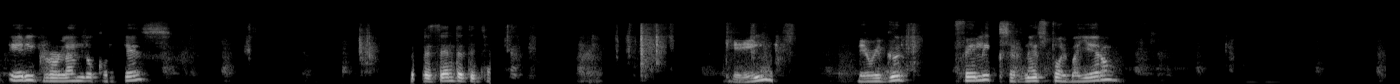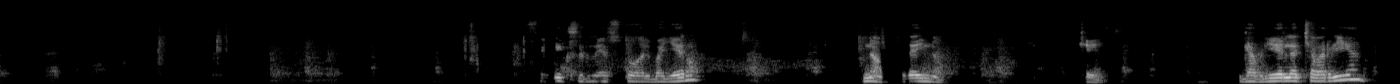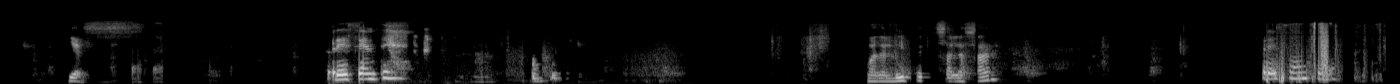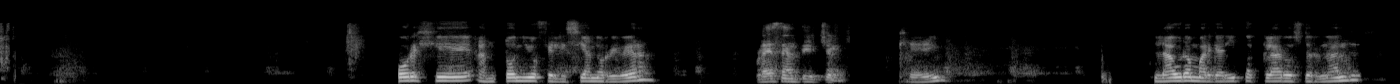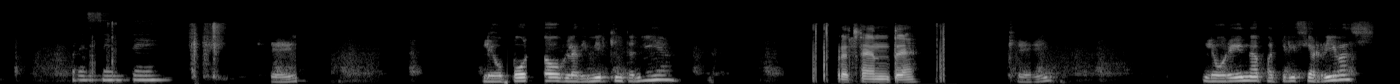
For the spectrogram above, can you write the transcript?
Eric Rolando Cortés. Presente, teacher. Ok. Very good. Félix Ernesto Albayero. Félix Ernesto Albayero. No, today no. Okay. Gabriela Chavarría. Yes. Presente. Guadalupe Salazar. Presente. Jorge Antonio Feliciano Rivera. Present teacher. Okay. Laura Margarita Claros de Hernández. Presente. Okay. Leopoldo Vladimir Quintanilla. Presente. Okay. Lorena Patricia Rivas.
